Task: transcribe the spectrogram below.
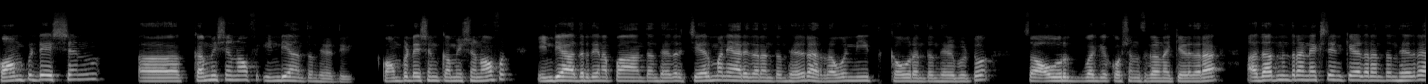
ಕಾಂಪಿಟೇಷನ್ ಕಮಿಷನ್ ಆಫ್ ಇಂಡಿಯಾ ಅಂತಂದ ಹೇಳ್ತೀವಿ. ಕಾಂಪಿಟೇಷನ್ ಕಮಿಷನ್ ಆಫ್ ಇಂಡಿಯಾ ಅದ್ರದ್ದೇನಪ್ಪಾ ಅಂತಂತ ಹೇಳಿದ್ರೆ ಚೇರ್ಮನ್ ಯಾರಿದಾರ ಅಂತಂತ ಹೇಳಿದ್ರೆ ರವನೀತ್ ಕೌರ್ ಅಂತಂದ ಹೇಳ್ಬಿಟ್ಟು ಸೊ ಅವ್ರ ಬಗ್ಗೆ ಕ್ವಶನ್ಸ್ ಗಳನ್ನ ಕೇಳಿದಾರ. ಅದಾದ ನಂತರ ನೆಕ್ಸ್ಟ್ ಏನ್ ಕೇಳಿದಾರ ಅಂತಂದ ಹೇಳಿದ್ರೆ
